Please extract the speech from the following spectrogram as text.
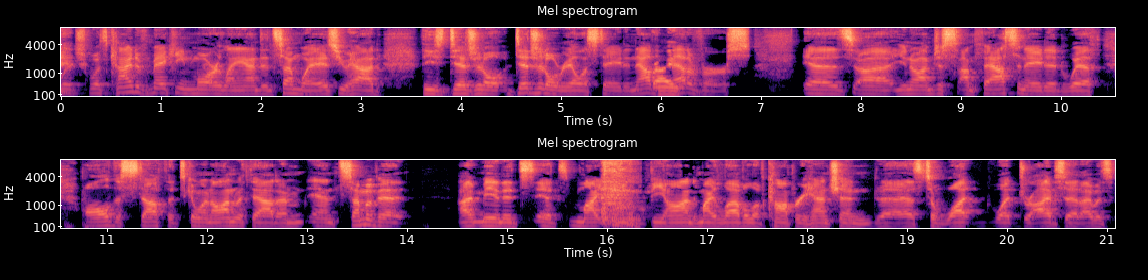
which was kind of making more land in some ways. You had these digital digital real estate, and now the right. metaverse is uh, you know i'm just i'm fascinated with all the stuff that's going on with that and and some of it i mean it's it's might be beyond my level of comprehension uh, as to what what drives it. I was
